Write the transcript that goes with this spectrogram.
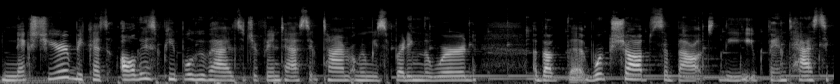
next year because all these people who've had such a fantastic time are going to be spreading the word about the workshops, about the fantastic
